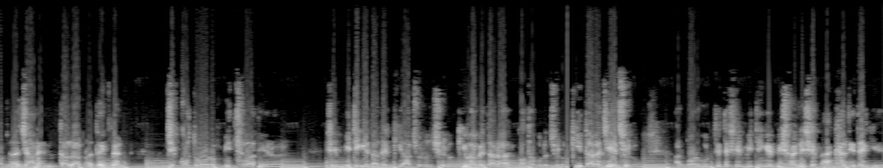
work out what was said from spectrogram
আপনারা জানেন, তাহলে আপনারা দেখবেন যে কত বড় মিথ্যাবাদী এরা। সেই মিটিং এ তাদের কি আচরণ ছিল, কীভাবে তারা কথা বলেছিল, কি তারা চেয়েছিল। আর পরবর্তীতে সেই মিটিং এর বিষয় নিয়ে সে ব্যাখ্যা দিতে গিয়ে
